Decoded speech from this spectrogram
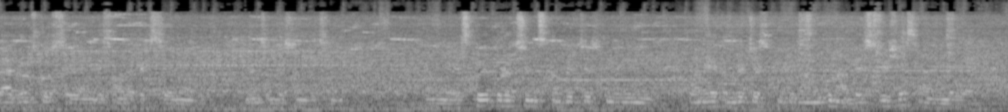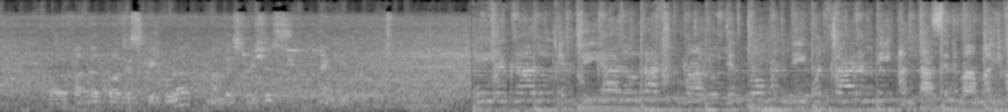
బ్యాక్గ్రౌండ్ స్కోర్స్ చేయడానికి సౌండ్ ఎఫెక్ట్స్ చేయడానికి మంచి ఇంట్రెస్ట్ అనిపించింది. అండ్ స్క్వేర్ ప్రొడక్షన్స్ కంప్లీట్ చేసుకుని వన్ ఇయర్ కంప్లీట్ చేసుకుంటున్నందుకు నా బెస్ట్ విషెస్ అండ్ వాళ్ళ ఫర్దర్ ప్రాజెక్ట్స్కి కూడా నా బెస్ట్ విషెస్ థ్యాంక్ యూ గారు ఎంజీఆర్ రాజ్ ఎంతో మంది వచ్చారండి అంతా సినిమా మహిమ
